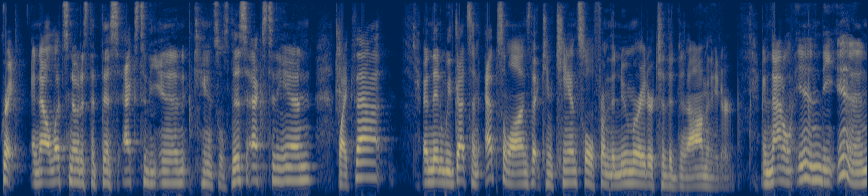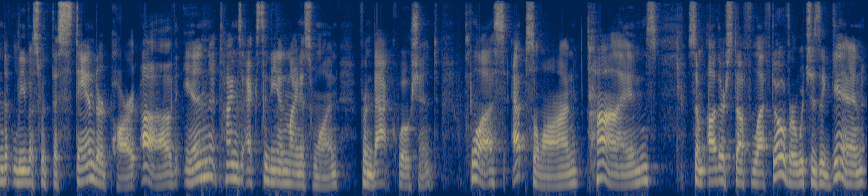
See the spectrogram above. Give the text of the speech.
Great, and now let's notice that this x to the n cancels this x to the n, like that. And then we've got some epsilons that can cancel from the numerator to the denominator. And that'll in the end leave us with the standard part of n times x to the n minus 1 from that quotient plus epsilon times some other stuff left over, which is again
